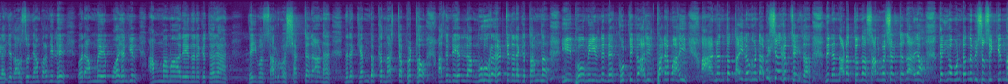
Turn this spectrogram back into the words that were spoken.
കഴിഞ്ഞ ദിവസം ഞാൻ പറഞ്ഞില്ലേ ഒരമ്മയെ പോയെങ്കിൽ അമ്മമാരെ നിനക്ക് തരാൻ. ദൈവം സർവശക്തനാണ്. നിനക്ക് എന്തൊക്കെ നഷ്ടപ്പെട്ടോ അതിന്റെ എല്ലാം നൂറിരട്ടി നിനക്ക് തന്ന് ഈ ഭൂമിയിൽ നിന്നെ കൂട്ടിക്കാലിൽ പരമായി ആനന്ദ തൈലം കൊണ്ട് അഭിഷേകം ചെയ്ത് നിന്നെ നടത്തുന്ന സർവശക്തനായ ദൈവമുണ്ടെന്ന് വിശ്വസിക്കുന്ന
